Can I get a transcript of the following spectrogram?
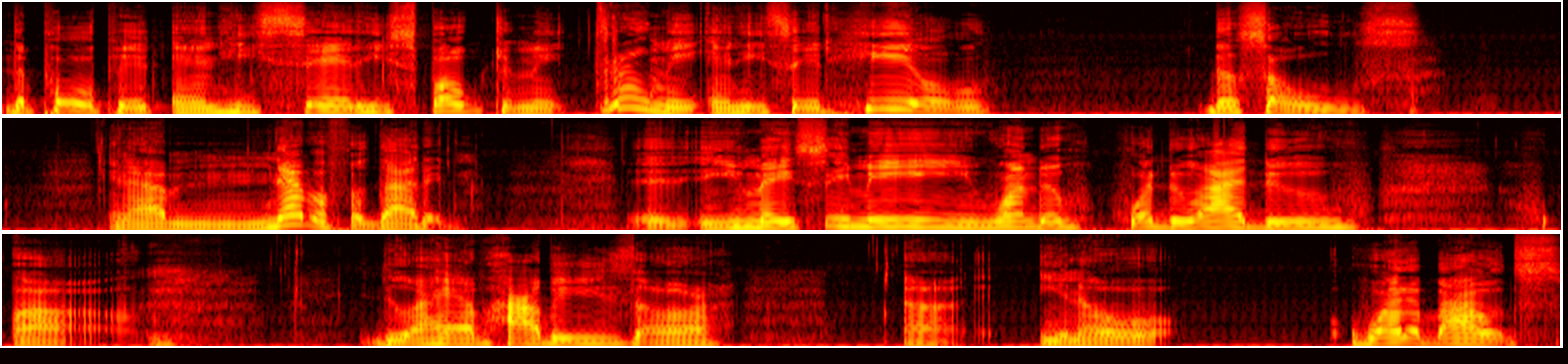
the pulpit, and he said, he spoke to me through me, and he said, Heal the souls. And I've never forgot it. Uh, you may see me, you wonder, what do I do? Uh, do I have hobbies or, uh, you know, what about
